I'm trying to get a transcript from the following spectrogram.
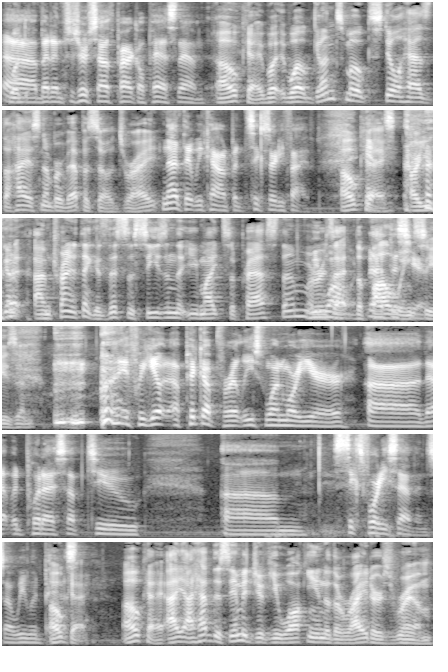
uh, but I'm sure South Park will pass them. Okay, but well, Gunsmoke still has the highest number of episodes, right? Not that we count, but 635. Okay. Yes. Are you gonna? I'm trying to think. Is this the season that you might surpass them, or We is that the following season? if we get a pickup for at least one more year, uh, that would put us up to um, 647. So we would pass. Okay. them. Okay. I, I have this image of you walking into the writers' room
